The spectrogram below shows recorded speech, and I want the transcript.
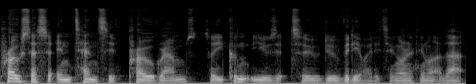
processor intensive programs. So you couldn't use it to do video editing or anything like that.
